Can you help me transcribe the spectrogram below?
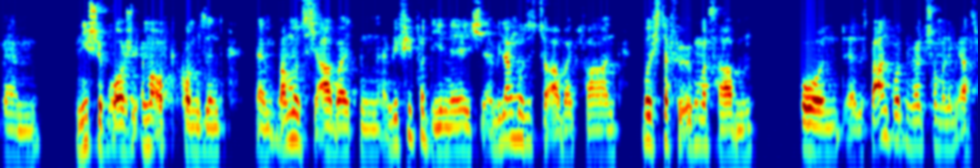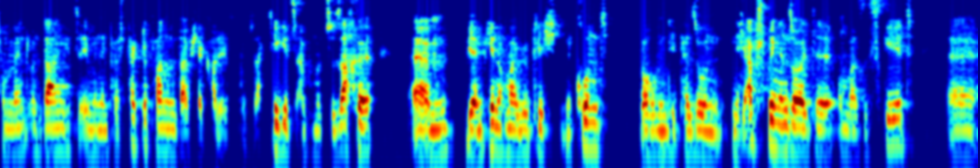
ähm, Nische-Branche immer aufgekommen sind. Ähm, wann muss ich arbeiten? Äh, wie viel verdiene ich? Äh, wie lange muss ich zur Arbeit fahren? Muss ich dafür irgendwas haben? Und äh, das beantworten wir halt schon mal im ersten Moment und dann geht es eben in den Perspective Funnel. Da habe ich ja gerade gesagt, hier geht es einfach nur zur Sache. Ähm, wir haben hier nochmal wirklich einen Grund, warum die Person nicht abspringen sollte, um was es geht. Äh,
